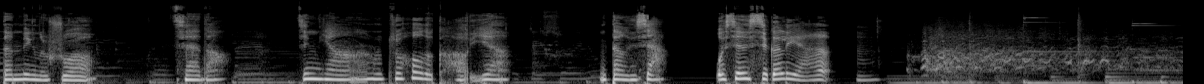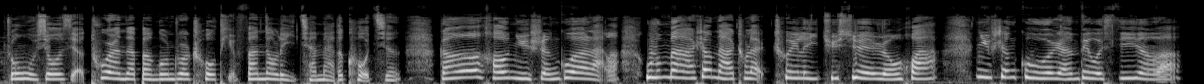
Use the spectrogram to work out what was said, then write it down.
淡定的说：“亲爱的，今天啊是最后的考验，你等一下，我先洗个脸。嗯。中午休息，突然在办公桌抽屉翻到了以前买的口琴，刚好女神过来了，我马上拿出来吹了一曲《雪绒花》，女神果然被我吸引了。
